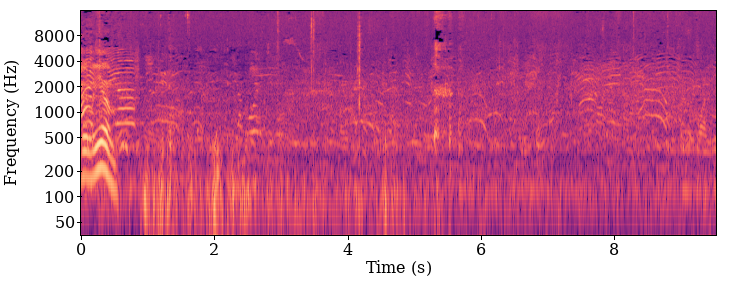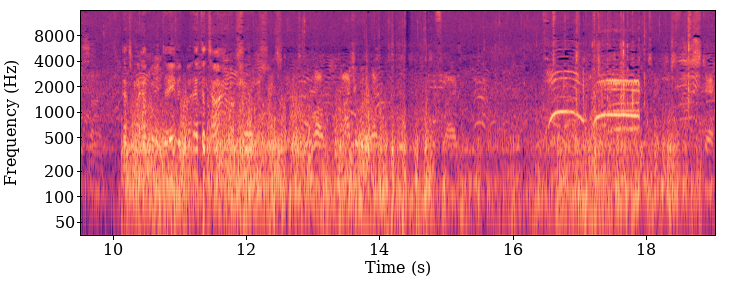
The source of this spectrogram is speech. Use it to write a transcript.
Good, Liam. That's what happened with David, but at the time, I'm sure it was. Well, Roger would have let him the flag. Stick.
